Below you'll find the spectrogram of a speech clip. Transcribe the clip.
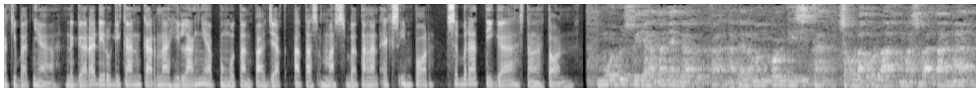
Akibatnya, negara dirugikan karena hilangnya pungutan pajak atas emas batangan ekspor seberat tiga setengah ton. Modus kejahatan yang dilakukan adalah mengkondisikan seolah-olah emas batangan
